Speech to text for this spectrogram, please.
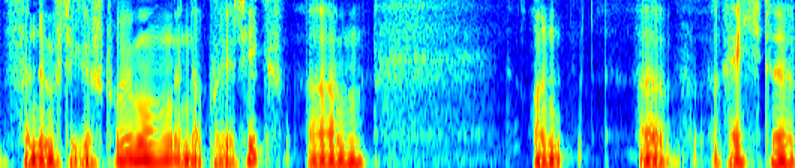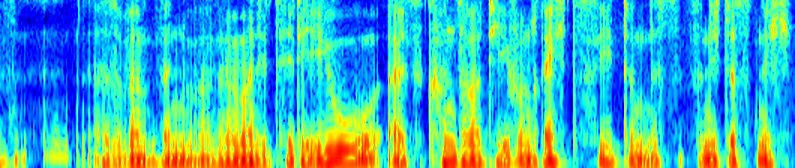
vernünftige Strömungen in der Politik. Ähm, und äh, Rechte, also wenn, wenn, wenn man die CDU als konservativ und rechts sieht, dann finde ich das nicht,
